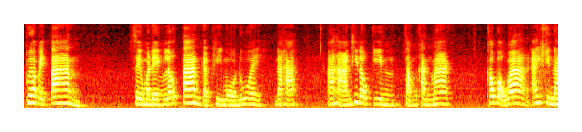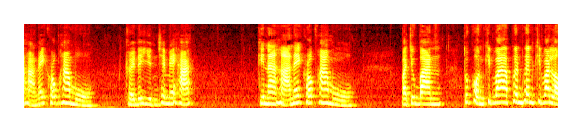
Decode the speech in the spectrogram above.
เพื่อไปต้าน เซลล์มะเร็งแล้วต้านกับครีโมด้วยนะคะ อาหารที่เรากินสำคัญมาก เขาบอกว่าให้กินอาหารให้ครบห้าหมู่ เคยได้ยินใช่ไหมคะ กินอาหารให้ครบห้าหมู่ ปัจจุบันทุกคนคิดว่าเพื่อนๆคิดว่าเรา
